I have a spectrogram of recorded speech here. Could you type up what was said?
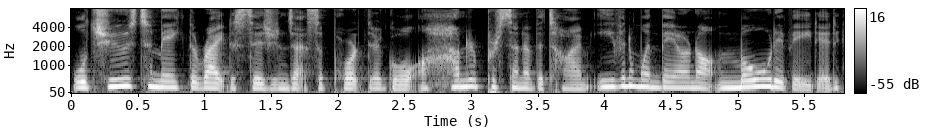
will choose to make the right decisions that support their goal 100% of the time, even when they are not motivated,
